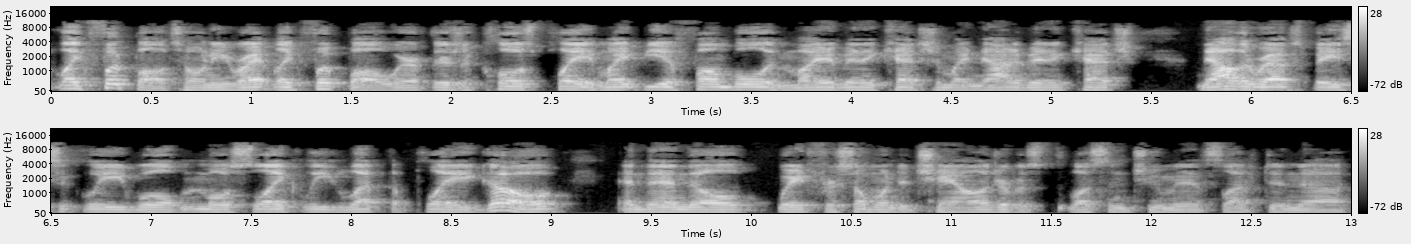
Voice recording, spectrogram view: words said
like football, Tony, right? Like football, where if there's a close play, it might be a fumble, it might have been a catch, it might not have been a catch. Now the refs basically will most likely let the play go and then they'll wait for someone to challenge. Or if it's less than two minutes left in the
